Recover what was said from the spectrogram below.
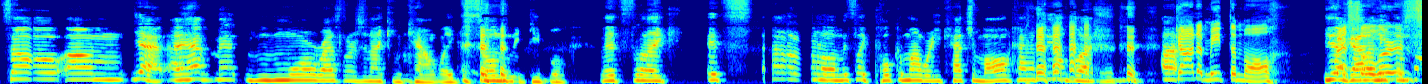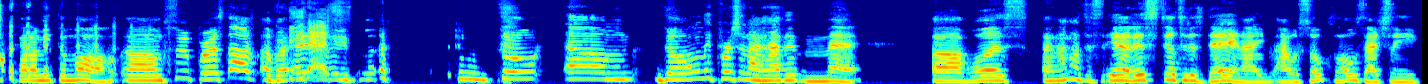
So, um, yeah, I have met more wrestlers than I can count. Like so many people. It's like it's I don't know. It's like Pokemon where you catch them all kind of feel. But uh, Gotta meet them all. yeah, gotta meet, them all, gotta meet them all. Um, superstars. Uh, but Yes! anyways, so, um, the only person I haven't met uh was, and I'm not just yeah, it is still to this day, and I I was so close actually,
